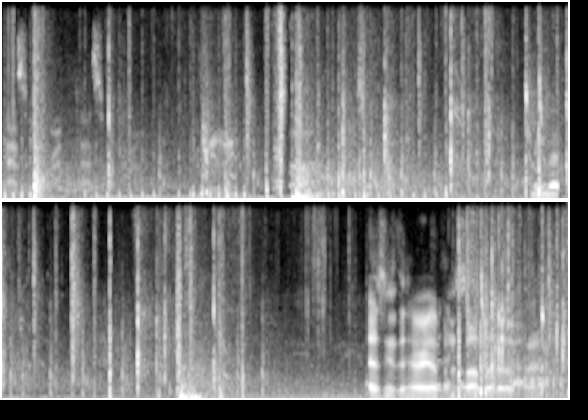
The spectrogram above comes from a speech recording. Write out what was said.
Pass him, right, pass him. I just need to hurry up and stop that other thing.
